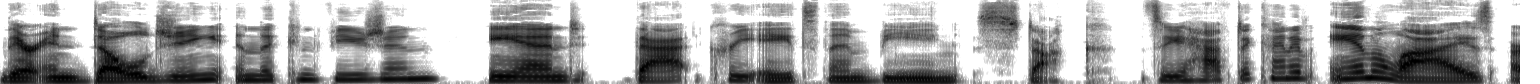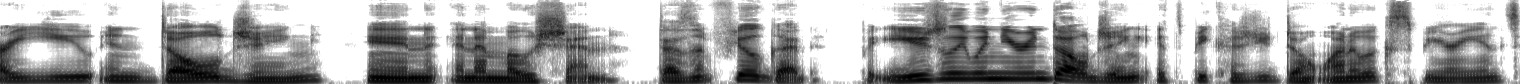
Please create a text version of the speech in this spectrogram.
They're indulging in the confusion and that creates them being stuck. So you have to kind of analyze, are you indulging in an emotion? Doesn't feel good. But usually, when you're indulging, it's because you don't want to experience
